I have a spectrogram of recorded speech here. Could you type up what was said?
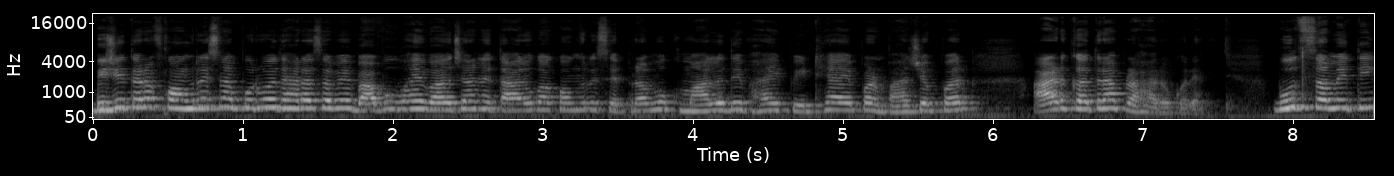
બીજી તરફ કોંગ્રેસના પૂર્વ ધારાસભ્ય બાબુભાઈ વાજા અને તાલુકા કોંગ્રેસે પ્રમુખ માલદીભાઈ પીઠિયાએ પણ ભાજપ પર આડકતરા પ્રહારો કર્યા. બુથ સમિતિ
